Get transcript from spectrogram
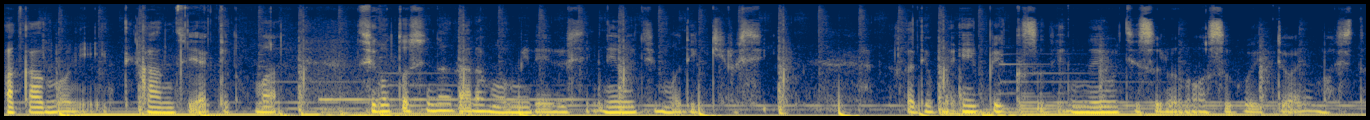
あかんのにって感じやけどまあ仕事しながらも見れるし寝打ちもできるし。あでも APEX で寝落ちするのはすごいって言われました。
